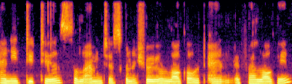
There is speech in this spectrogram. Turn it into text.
any details. So I'm just gonna show you logout and if I log in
